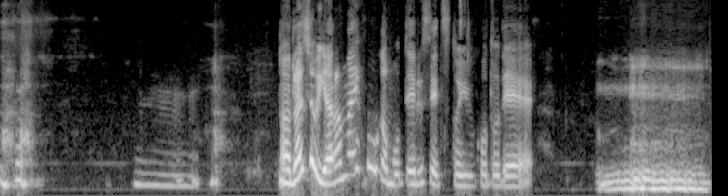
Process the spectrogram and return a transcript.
うん。あラジオやらない方がモテる説ということで、うーん、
